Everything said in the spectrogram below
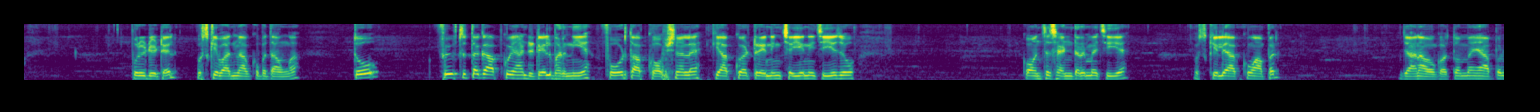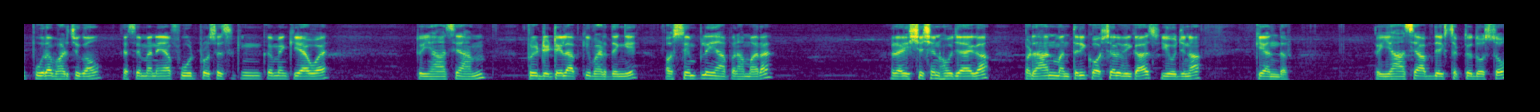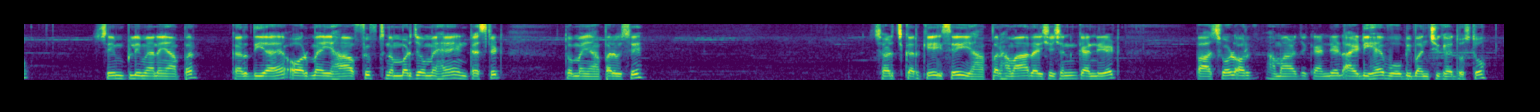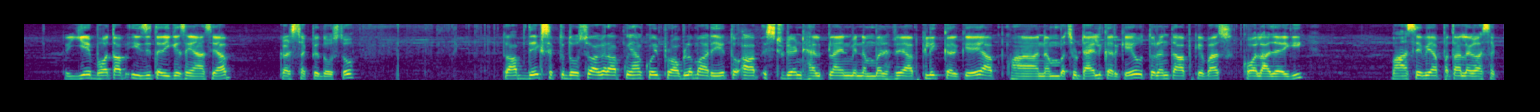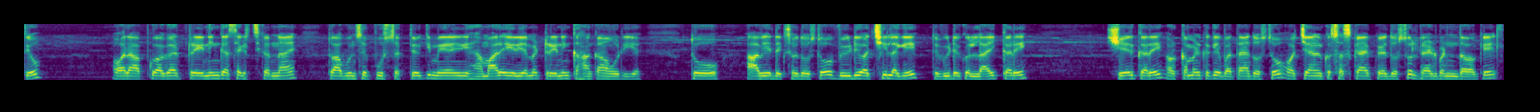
पूरी डिटेल उसके बाद मैं आपको बताऊँगा। तो फिफ्थ तक आपको यहाँ डिटेल भरनी है। फोर्थ आपको ऑप्शनल है कि आपको ट्रेनिंग चाहिए, नहीं चाहिए, जो कौन से सेंटर में चाहिए, उसके लिए आपको वहाँ पर जाना होगा। तो मैं यहाँ पर पूरा भर चुका हूँ। जैसे मैंने यहाँ फ़ूड प्रोसेसिंग में किया हुआ है तो यहाँ से हम पूरी डिटेल आपकी भर देंगे और सिंपली यहाँ पर हमारा रजिस्ट्रेशन हो जाएगा प्रधानमंत्री कौशल विकास योजना के अंदर। तो यहाँ से आप देख सकते हो दोस्तों सिंपली मैंने यहाँ पर कर दिया है और मैं यहाँ फिफ्थ नंबर जो मैं है इंटरेस्टेड तो मैं यहाँ पर इसे सर्च करके इसे यहाँ पर हमारा रजिस्ट्रेशन कैंडिडेट पासवर्ड और हमारा जो कैंडिडेट आईडी है वो भी बन चुका है दोस्तों। तो ये बहुत आप इजी तरीके से यहाँ से आप कर सकते हो दोस्तों। तो आप देख सकते हो दोस्तों, अगर आपको यहाँ कोई प्रॉब्लम आ रही है तो आप स्टूडेंट हेल्पलाइन में नंबर पे आप क्लिक करके, आप वहाँ नंबर से डायल करके वो तुरंत आपके पास कॉल आ जाएगी। वहाँ से भी आप पता लगा सकते हो। और आपको अगर ट्रेनिंग का सर्च करना है तो आप उनसे पूछ सकते हो कि मेरे, हमारे एरिया में ट्रेनिंग कहाँ कहाँ हो रही है। तो आप ये देख सकते हो दोस्तों वीडियो अच्छी लगे तो वीडियो को लाइक करें शेयर करें और कमेंट करके बताएँ दोस्तों और चैनल को सब्सक्राइब करें दोस्तों रेड बटन दबा के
